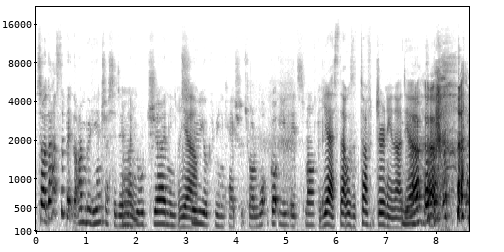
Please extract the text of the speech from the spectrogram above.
So that's the bit that I'm really interested in, like your journey Mm. Yeah. to your communications role. What got you here to Smarkets? Yes, that was a tough journey, Nadia, Yeah.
